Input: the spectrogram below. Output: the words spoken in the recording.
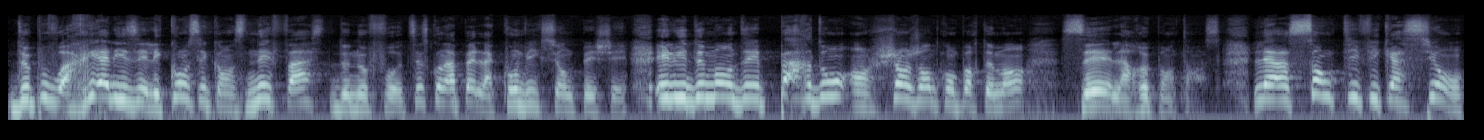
de pouvoir réaliser les conséquences néfastes de nos fautes. C'est ce qu'on appelle la conviction de péché. Et lui demander pardon en changeant de comportement, c'est la repentance. La sanctification,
